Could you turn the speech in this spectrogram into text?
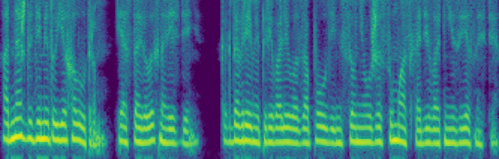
Однажды Демид уехал утром и оставил их на весь день. Когда время перевалило за полдень, Соня уже с ума сходила от неизвестности.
